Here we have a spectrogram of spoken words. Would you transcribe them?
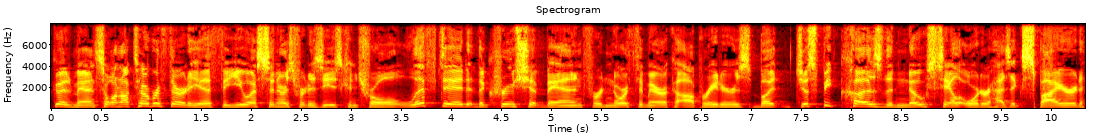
Good, man. So on October 30th, the U.S. Centers for Disease Control lifted the cruise ship ban for North America operators, but just because the no sail order has expired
